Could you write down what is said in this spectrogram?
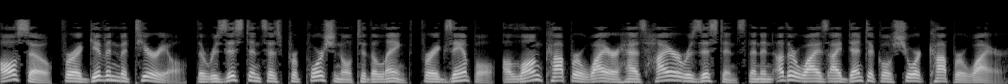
Also, for a given material, the resistance is proportional to the length, for example, a long copper wire has higher resistance than an otherwise identical short copper wire.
